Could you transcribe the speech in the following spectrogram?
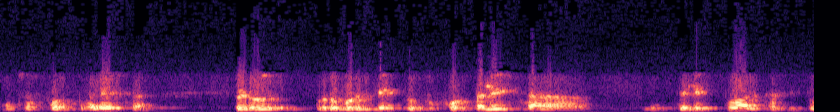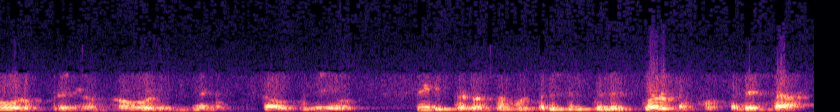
muchas fortalezas. Pero, pero por ejemplo, su fortaleza intelectual, casi todos los premios Nobel vienen de Estados Unidos, sí, pero esa fortaleza intelectual, una fortaleza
